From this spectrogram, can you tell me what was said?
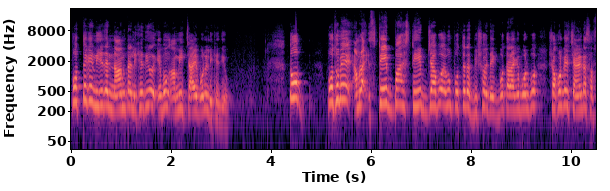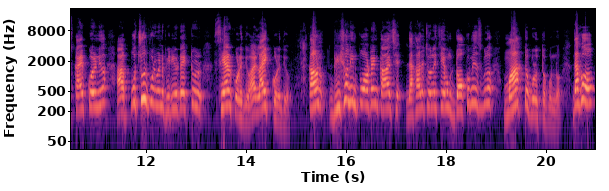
প্রত্যেকে নিজেদের নামটা লিখে দিও এবং আমি চাই বলে লিখে দিও। তো প্রথমে আমরা স্টেপ বাই স্টেপ যাব এবং প্রত্যেকটা বিষয় দেখব। তার আগে বলব, সকলকে চ্যানেলটা সাবস্ক্রাইব করে নিও আর প্রচুর পরিমাণে ভিডিওটা একটু শেয়ার করে দিও আর লাইক করে দিও। কারণ ভীষণ ইম্পর্টেন্ট কাজ দেখাতে চলেছে এবং ডকুমেন্টসগুলো মারাত্মক গুরুত্বপূর্ণ। দেখো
